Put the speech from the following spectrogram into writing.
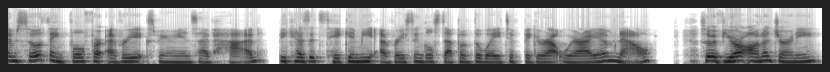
I'm so thankful for every experience I've had because it's taken me every single step of the way to figure out where I am now. So if you're on a journey,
